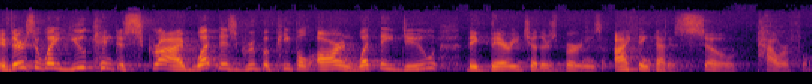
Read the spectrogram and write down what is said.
If there's a way you can describe what this group of people are and what they do, they bear each other's burdens. I think that is so powerful.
